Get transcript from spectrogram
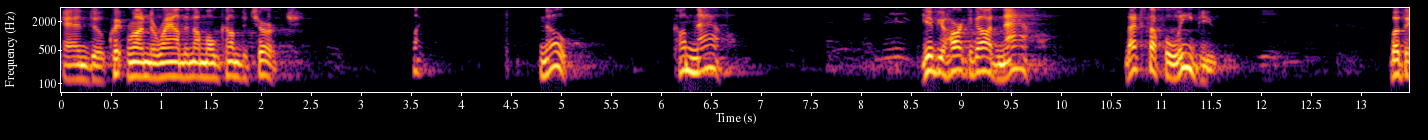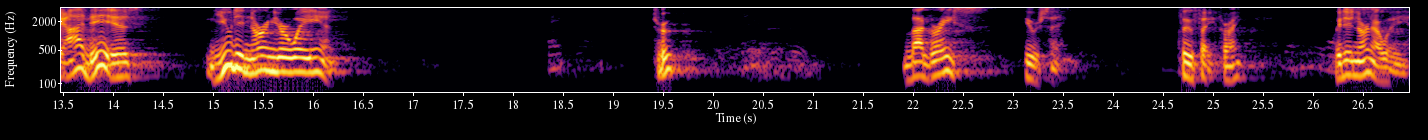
and uh, quit running around, and I'm to come to church. Like, no, come now. Give your heart to God now. That stuff will leave you. Yes. But the idea is you didn't earn your way in. True? By grace, you were saved. Through faith, right? We didn't earn our way in.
